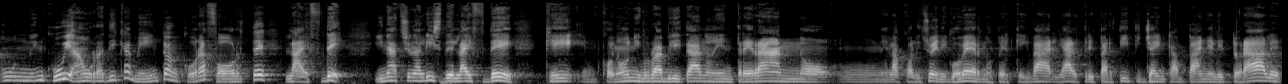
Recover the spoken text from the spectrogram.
un, in cui ha un radicamento ancora forte l'AfD. I nazionalisti dell'AfD che con ogni probabilità non entreranno mm, nella coalizione di governo perché i vari altri partiti già in campagna elettorale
